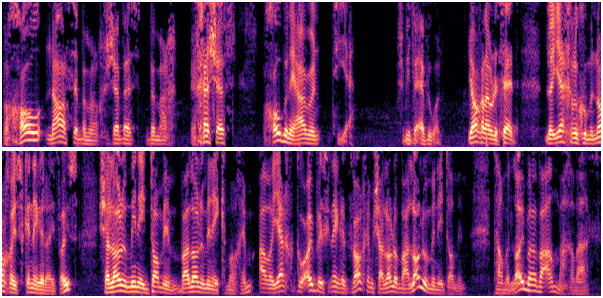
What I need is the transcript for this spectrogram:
V'chol naase b'machsheves, b'macheshes, v'chol b'nei Aaron tiyeh. Should be for everyone. Yochanan would have said, "Lo yechleku menochos keneged oifos, shalolu minei domim v'alolu minei kmochim, ava yechleku oifos keneged zvachim, shalolu v'alolu minei domim." Talmud loima v'al machavas.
